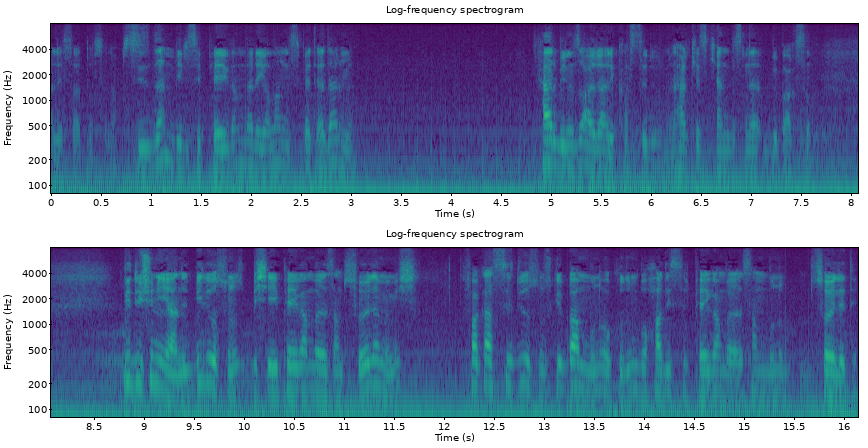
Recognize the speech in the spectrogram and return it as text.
aleyhissalatü vesselam, sizden birisi peygambere yalan nispet eder mi? Her birinizi ayrı ayrı kastediyorum. Yani herkes kendisine bir baksın. Bir düşünün yani biliyorsunuz bir şeyi peygamber aleyhisselam söylememiş fakat siz diyorsunuz ki ben bunu okudum bu hadistir. Peygamber aleyhisselam bunu söyledi.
